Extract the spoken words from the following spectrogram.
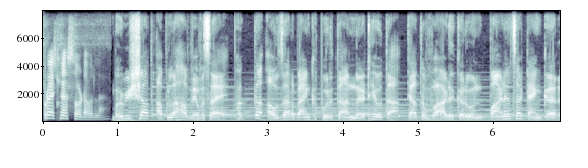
प्रश्न सोडवला. भविष्यात आपला हा व्यवसाय फक्त अवजार बँक पुरता न ठेवता त्यात वाढ करून पाण्याचा टँकर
